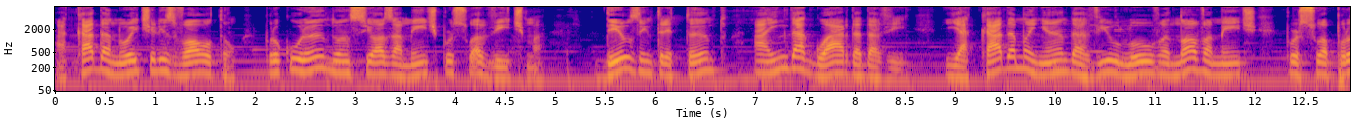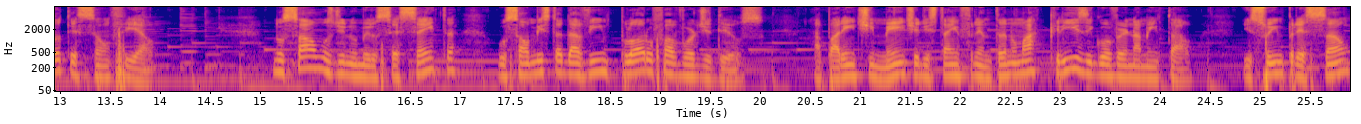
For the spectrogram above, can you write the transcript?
A cada noite eles voltam, procurando ansiosamente por sua vítima. Deus, entretanto, ainda aguarda Davi, e a cada manhã Davi o louva novamente por sua proteção fiel. Nos Salmos de número 60, o salmista Davi implora o favor de Deus. Aparentemente, ele está enfrentando uma crise governamental e sua impressão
